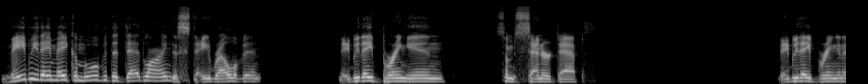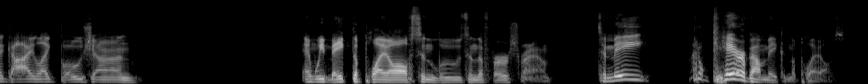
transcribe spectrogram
maybe they make a move at the deadline to stay relevant. Maybe they bring in some center depth. Maybe they bring in a guy like Bojan and we make the playoffs and lose in the first round. To me, I don't care about making the playoffs.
